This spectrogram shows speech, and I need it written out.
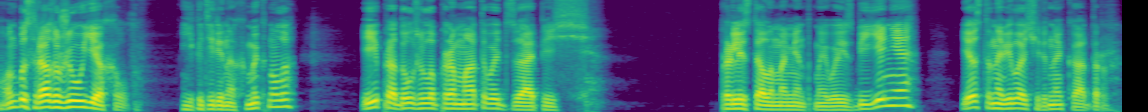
он бы сразу же уехал. Екатерина хмыкнула и продолжила проматывать запись. Пролистала момент моего избиения и остановила очередной кадр.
